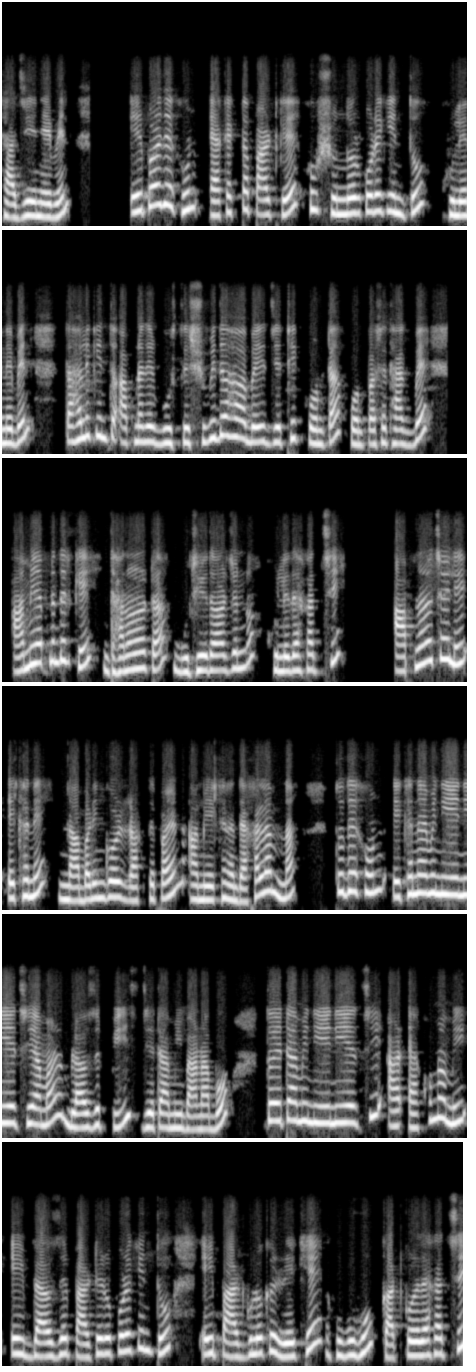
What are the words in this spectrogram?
সাজিয়ে নেবেন। এরপর দেখুন এক একটা পার্টকে খুব সুন্দর করে কিন্তু খুলে নেবেন। তাহলে কিন্তু আপনাদের বুঝতে সুবিধা হবে যে ঠিক কোনটা কোন পাশে থাকবে। আমি আপনাদেরকে ধারণাটা বুঝিয়ে দেওয়ার জন্য খুলে দেখাচ্ছি। আপনারা চাইলে এখানে নাবারিং করে রাখতে পারেন, আমি এখানে দেখালাম না। তো দেখুন, এখানে আমি নিয়ে নিয়েছি আমার ব্লাউজের পিস যেটা আমি বানাবো। তো এটা আমি নিয়ে নিয়েছি আর এখন আমি এই ব্লাউজের পার্টের উপরে কিন্তু এই পার্টগুলোকে রেখে হুবহু কাট করে দেখাচ্ছি।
